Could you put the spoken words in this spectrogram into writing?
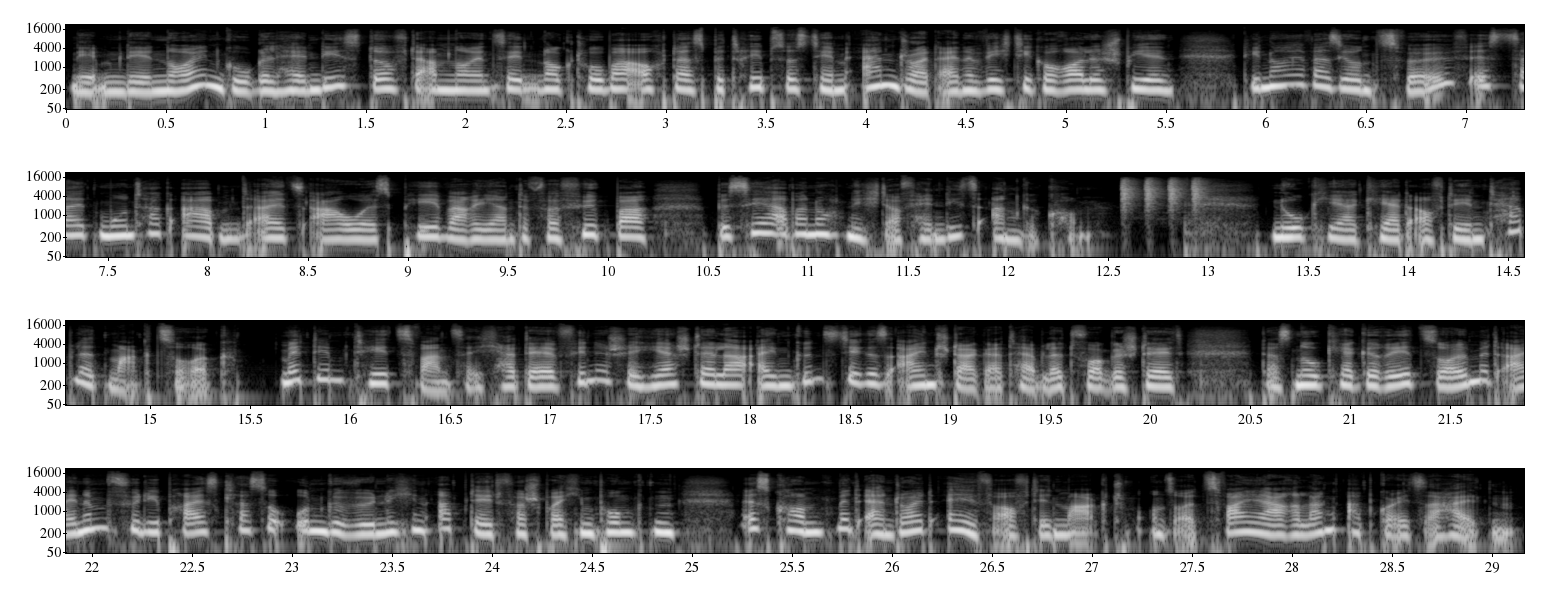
Neben den neuen Google-Handys dürfte am 19. Oktober auch das Betriebssystem Android eine wichtige Rolle spielen. Die neue Version 12 ist seit Montagabend als AOSP-Variante verfügbar, bisher aber noch nicht auf Handys angekommen. Nokia kehrt auf den Tablet-Markt zurück. Mit dem T20 hat der finnische Hersteller ein günstiges Einsteiger-Tablet vorgestellt. Das Nokia-Gerät soll mit einem für die Preisklasse ungewöhnlichen Update-Versprechen punkten. Es kommt mit Android 11 auf den Markt und soll zwei Jahre lang Upgrades erhalten.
